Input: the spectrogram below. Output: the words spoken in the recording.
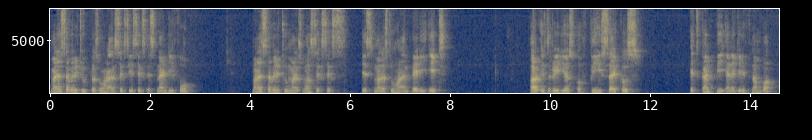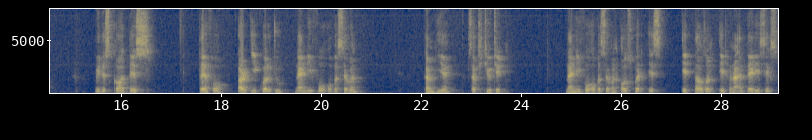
Minus 72 plus 166 is 94. Minus 72 minus 166 is minus 238 r is the radius of these circles it can't be a negative number we discard this therefore r equal to 94 over 7 come here substitute it. 94 over 7 all squared is 8836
